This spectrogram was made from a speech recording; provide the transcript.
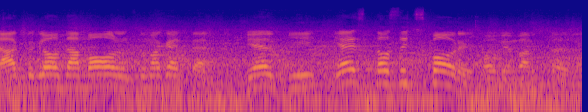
Tak wygląda mall w Dumaguete. Wielki, jest dosyć spory, powiem wam szczerze.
